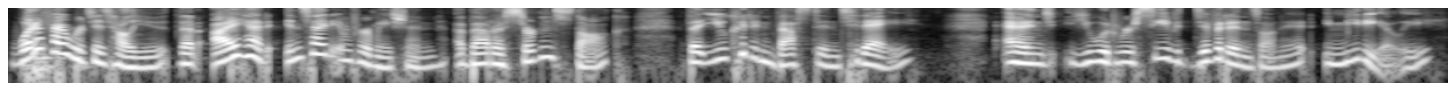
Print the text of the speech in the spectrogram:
What if I were to tell you that I had inside information about a certain stock that you could invest in today and you would receive dividends on it immediately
